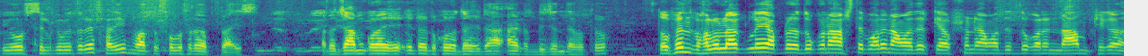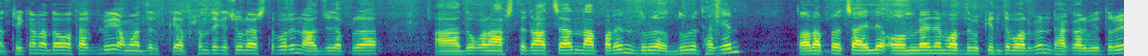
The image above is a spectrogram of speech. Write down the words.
পিওর সিল্কের ভিতরে শাড়ি, মাত্র ষোলোশো টাকা প্রাইস এটা জাম করা, এটা করে এটা একটা ডিজাইন দেখো তো। তো ফ্রেন্ডস ভালো লাগলে আপনারা দোকানে আসতে পারেন। আমাদের ক্যাপশনে আমাদের দোকানের নাম, ঠিকানা ঠিকানা দেওয়া থাকবে। আমাদের ক্যাপশন থেকে চলে আসতে পারেন। আর যদি আপনারা দোকানে আসতে না চান, না পারেন, দূরে দূরে থাকেন, তাহলে আপনারা চাইলে অনলাইনের মাধ্যমে কিনতে পারবেন ঢাকার ভিতরে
